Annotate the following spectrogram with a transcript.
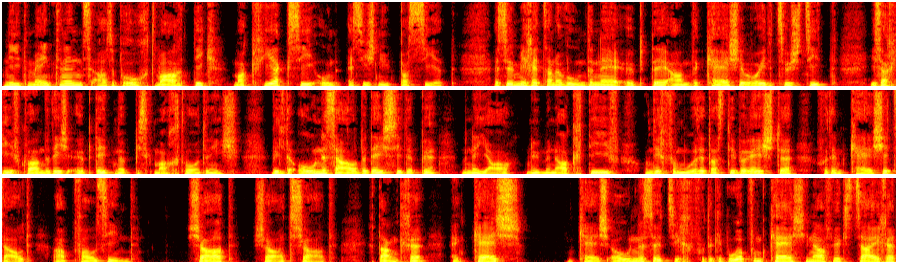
Need Maintenance, also braucht Wartung, markiert gewesen und es ist nichts passiert. Es würde mich jetzt auch noch wundern, ob der andere Cache, der in der Zwischenzeit ins Archiv gewandert ist, ob dort noch etwas gemacht worden ist. Weil der Owner selber, der ist seit etwa einem Jahr nicht mehr aktiv und ich vermute, dass die Überreste von dem Cache jetzt halt Abfall sind. Schade, Schade, schade. Ich denke, ein Cache, ein Cache-Owner sollte sich von der Geburt vom Cache in Anführungszeichen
